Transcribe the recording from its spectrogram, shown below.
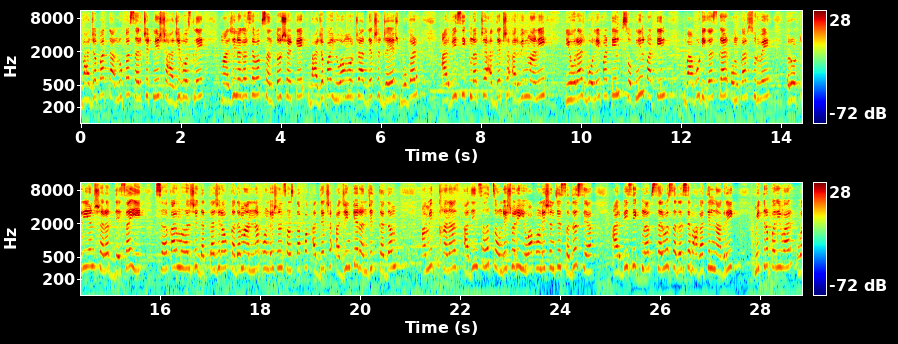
भाजपा तालुका सरचिटणीस शहाजी भोसले माजी नगरसेवक संतोष शेळके भाजपा युवा मोर्चा अध्यक्ष Jayesh Bugad R B C क्लबचे अध्यक्ष अरविंद माने युवराज बोने पाटील स्वप्नील पाटील बाबू डिगसकर ओमकार सुर्वे रोटरियन शरद देसाई सहकार महर्षी दत्ताजीराव कदम अण्णा फाउंडेशन संस्थापक अध्यक्ष अजिंक्य रणजित कदम अमित खाना आदींसह चौंडेश्वरी युवा फाउंडेशनचे सदस्य आर बी सी क्लब सर्व सदस्य भागातील नागरिक मित्रपरिवार व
